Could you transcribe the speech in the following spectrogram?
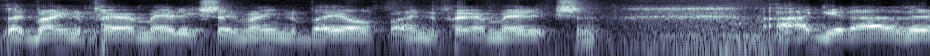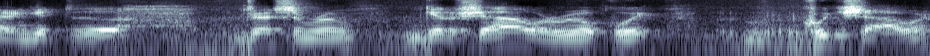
they bring the paramedics, they ring the bell, bring the paramedics, and I get out of there and get to the dressing room, get a shower real quick, quick shower.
